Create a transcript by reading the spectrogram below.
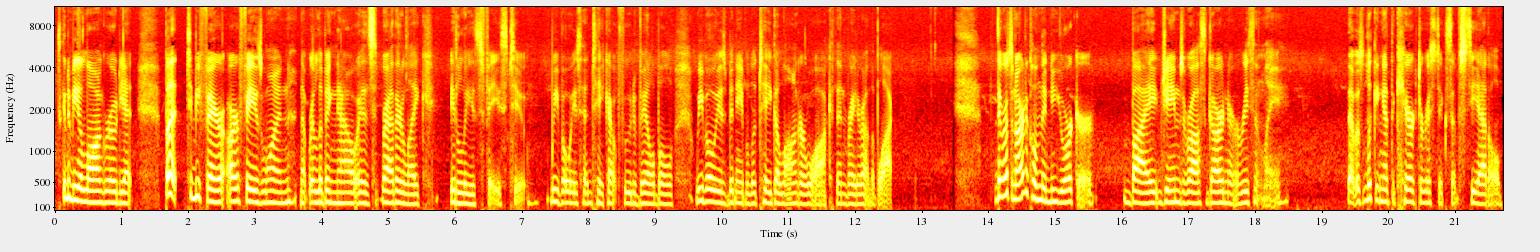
it's going to be a long road yet. But to be fair, our phase one that we're living now is rather like Italy's phase two. We've always had takeout food available, we've always been able to take a longer walk than right around the block. There was an article in the New Yorker by James Ross Gardner recently that was looking at the characteristics of Seattle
